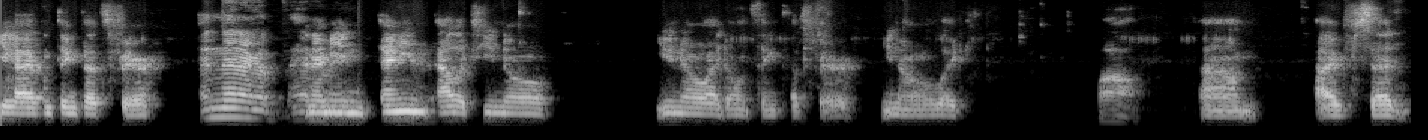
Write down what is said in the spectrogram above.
yeah, I don't think that's fair. and then I got. And I mean, I mean, Alex, you know, you know, I don't think that's fair. You know, like, wow. um, I've said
